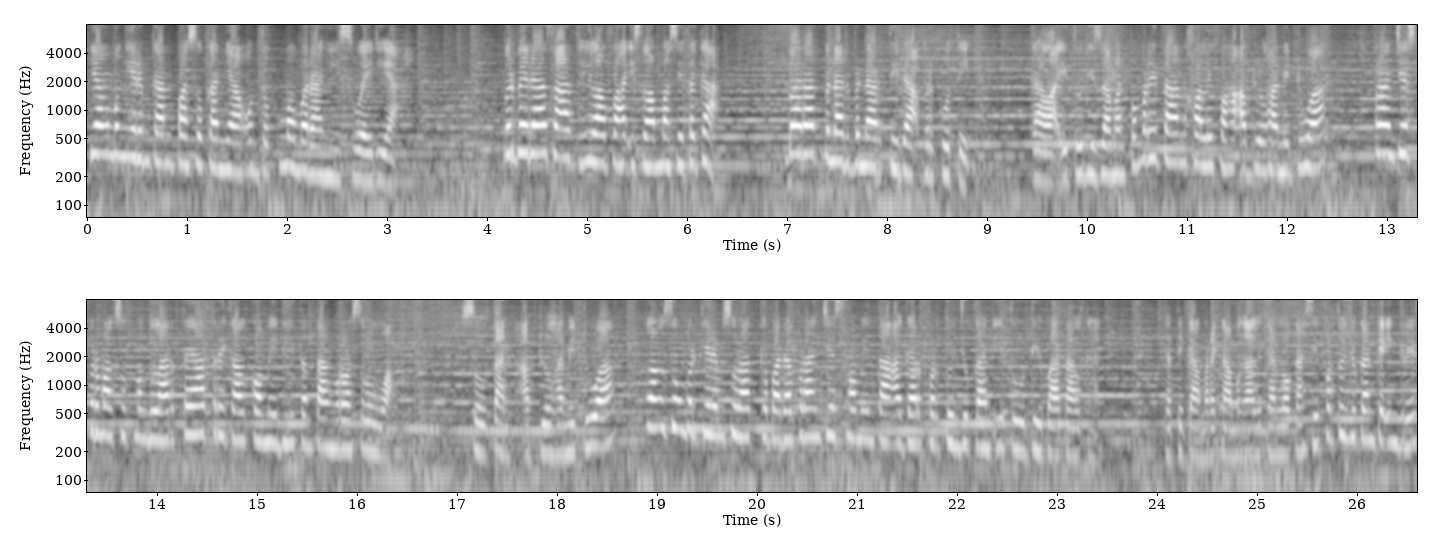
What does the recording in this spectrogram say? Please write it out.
yang mengirimkan pasukannya untuk memerangi Swedia. Berbeda saat khilafah Islam masih tegak, Barat benar-benar tidak berkutik. Kala itu di zaman pemerintahan Khalifah Abdul Hamid II, Prancis bermaksud menggelar teatrikal komedi tentang Rasulullah. Sultan Abdul Hamid II langsung berkirim surat kepada Prancis meminta agar pertunjukan itu dibatalkan. Ketika mereka mengalihkan lokasi pertunjukan ke Inggris,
